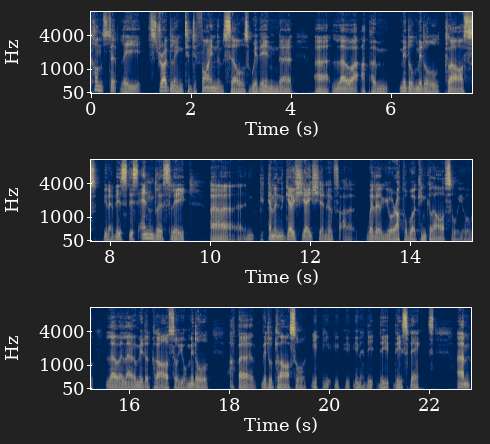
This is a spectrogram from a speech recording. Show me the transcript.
constantly struggling to define themselves within the uh, lower, upper, middle, middle class. You know, this this endlessly uh, kind of negotiation of uh, whether you're upper working class or you're lower, lower middle class or you're middle, upper middle class or you, you, you know the, the, these things. Um,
